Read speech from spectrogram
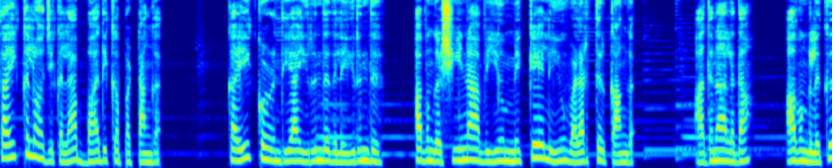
சைக்கலாஜிக்கலா பாதிக்கப்பட்டாங்க. கை குழந்தையா இருந்ததுல இருந்து அவங்க ஷீனாவையும் மிக்கேலையும் வளர்த்திருக்காங்க. அதனாலதான் அவங்களுக்கு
